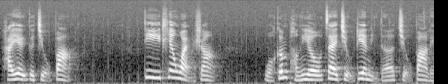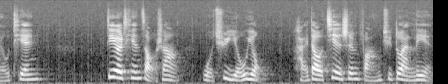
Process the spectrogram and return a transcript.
还有一个酒吧。第一天晚上。我跟朋友在酒店里的酒吧聊天。第二天早上，我去游泳，还到健身房去锻炼。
